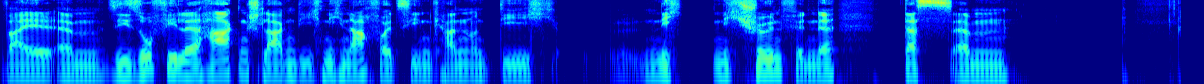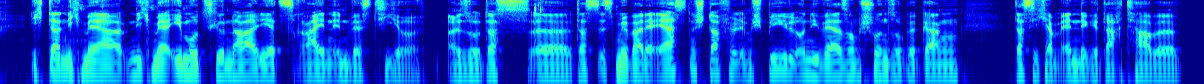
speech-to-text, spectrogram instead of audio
weil ähm, sie so viele Haken schlagen, die ich nicht nachvollziehen kann und die ich nicht, nicht schön finde, dass ähm, ich da nicht mehr, nicht mehr emotional jetzt rein investiere. Also das, äh, das ist mir bei der ersten Staffel im Spiegeluniversum schon so gegangen, dass ich am Ende gedacht habe,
